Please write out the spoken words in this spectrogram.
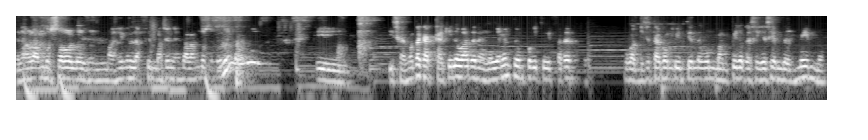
él hablando solo, me imagino en las filmaciones hablando solo. Y, y se nota que aquí lo va a tener, obviamente un poquito diferente, porque aquí se está convirtiendo en un vampiro que sigue siendo el mismo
